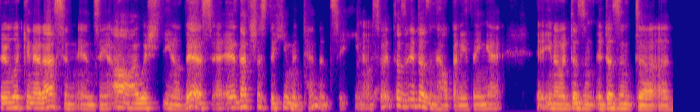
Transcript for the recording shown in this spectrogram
They're looking at us and, and saying oh i wish you know this. And that's just the human tendency you know yeah. so it doesn't it doesn't help anything. It, you know it doesn't it doesn't uh, uh,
